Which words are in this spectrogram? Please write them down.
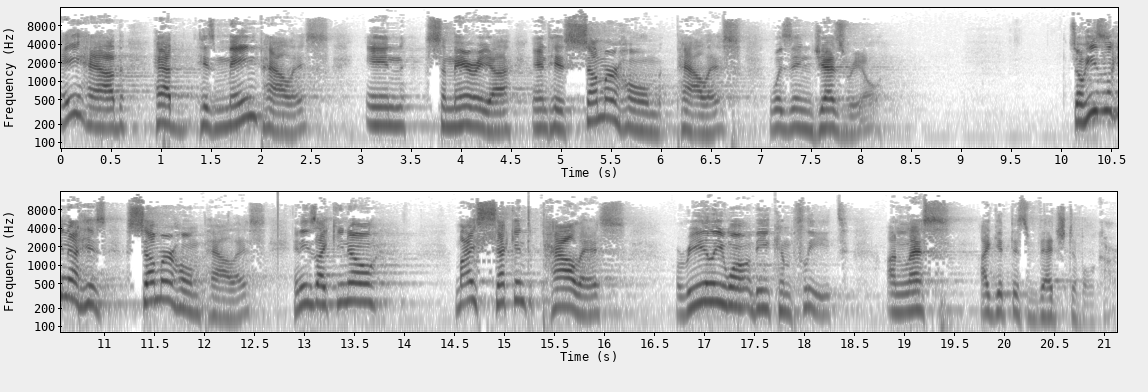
Ahab had his main palace in Samaria, and his summer home palace was in Jezreel. So he's looking at his summer home palace, and he's like, you know, my second palace really won't be complete unless I get this vegetable garden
